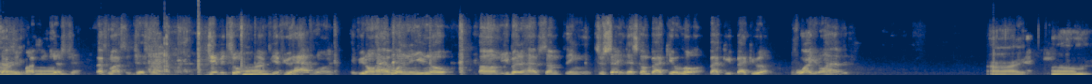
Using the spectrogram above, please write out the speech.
That's right. just my Um, suggestion. That's my suggestion. Give it to them. all If, if you have one, if you don't have one, then you know um, you better have something to say that's gonna back your law, back you back you up for why you don't have it. All right. Um.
